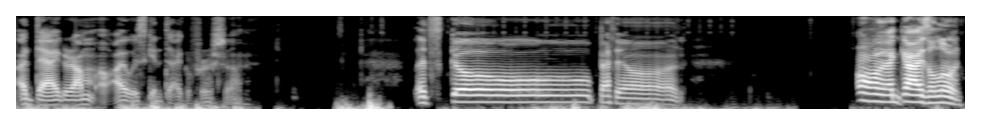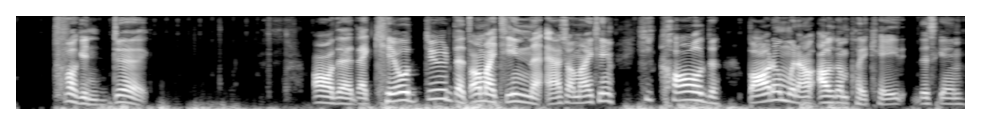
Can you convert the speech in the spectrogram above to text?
a dagger. I'm I always get a dagger first. So let's go, Pantheon. Oh, that guy's a little fucking dick. Oh, that that killed dude that's on my team, the Ashe on my team. He called bottom when I, I was gonna play Cait this game,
